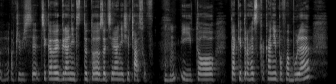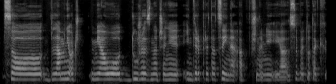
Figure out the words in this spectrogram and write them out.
e, oczywiście ciekawych granic to to zacieranie się czasów. Mhm. I to takie trochę skakanie po fabule, co dla mnie miało duże znaczenie interpretacyjne, a przynajmniej ja sobie to tak y,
